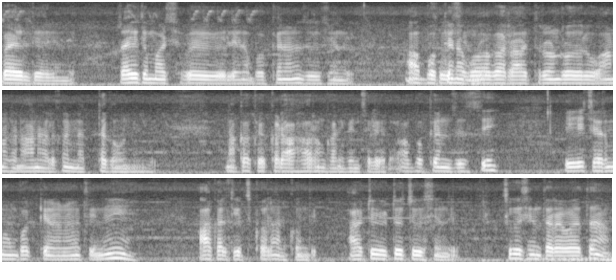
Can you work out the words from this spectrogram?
బయలుదేరింది. రైతు మర్చిపోయి వెళ్ళిన బొక్కెనను చూసింది. ఆ బొక్కెన బాగా రాత్రి రెండు రోజులు వానక నాణాలకు మెత్తగా ఉండింది నక్కకు ఎక్కడ ఆహారం కనిపించలేదు. ఆ బొక్కెను చూసి ఈ చర్మం బొక్కెను తిని ఆకలి తీర్చుకోవాలనుకుంది. అటు ఇటు చూసింది. చూసిన తర్వాత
